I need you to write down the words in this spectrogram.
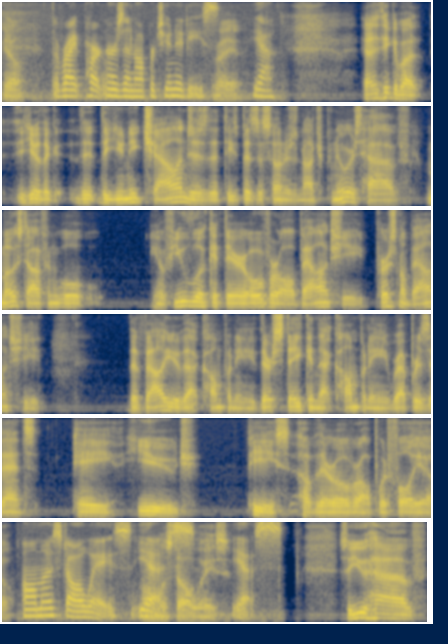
Yeah. The right partners and opportunities. Right. Yeah. And I think about you know the, the the unique challenges that these business owners and entrepreneurs have. Most often, will you know if you look at their overall balance sheet, personal balance sheet, the value of that company, their stake in that company represents a huge piece of their overall portfolio. Almost always. Yes. Almost always. Yes. So you have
